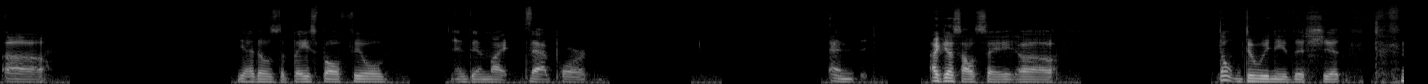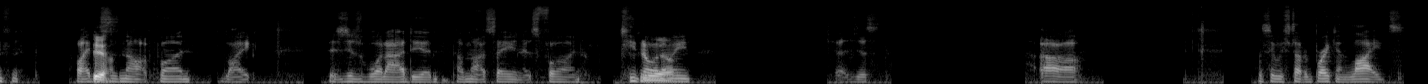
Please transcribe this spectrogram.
Uh, yeah, there was the baseball field, and then like that part. And I guess I'll say, uh, don't do any of this shit. like, this Yeah. is not fun. Like, it's just what I did. I'm not saying it's fun. You know what I mean? Yeah, just uh let's see, we started breaking lights.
